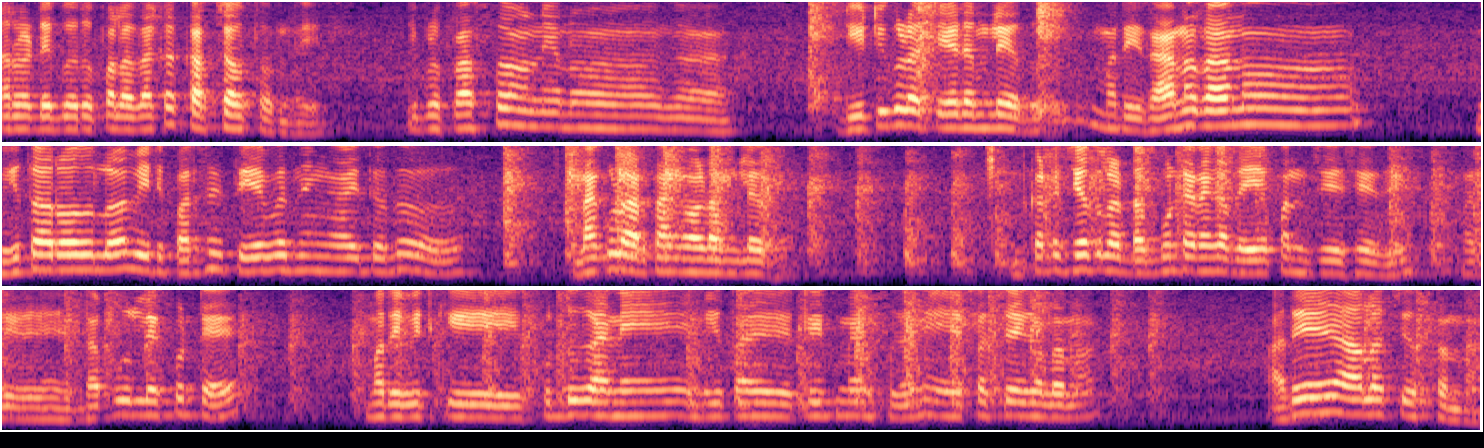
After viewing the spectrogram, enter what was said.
అరవై డెబ్బై రూపాయల దాకా ఖర్చు అవుతుంది ఇప్పుడు ప్రస్తుతం నేను డ్యూటీ కూడా చేయడం లేదు. మరి రాను రాను మిగతా రోజుల్లో వీటి పరిస్థితి ఏ విధంగా అవుతుందో నాకు కూడా అర్థం కావడం లేదు. ఎందుకంటే చేతిలో డబ్బు ఉంటేనే కదా ఏ పని చేసేది? మరి డబ్బు లేకుంటే మరి వీటికి ఫుడ్ కానీ మిగతా ట్రీట్మెంట్స్ కానీ ఎట్లా చేయగలను? అదే ఆలోచిస్తున్నా.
